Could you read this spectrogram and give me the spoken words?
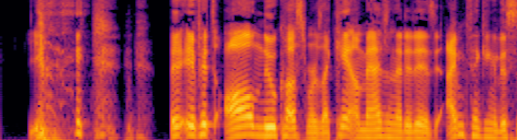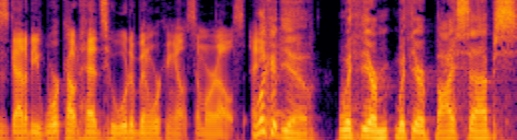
if it's all new customers, I can't imagine that it is. I'm thinking this has got to be workout heads who would have been working out somewhere else. Look at you with your with your biceps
